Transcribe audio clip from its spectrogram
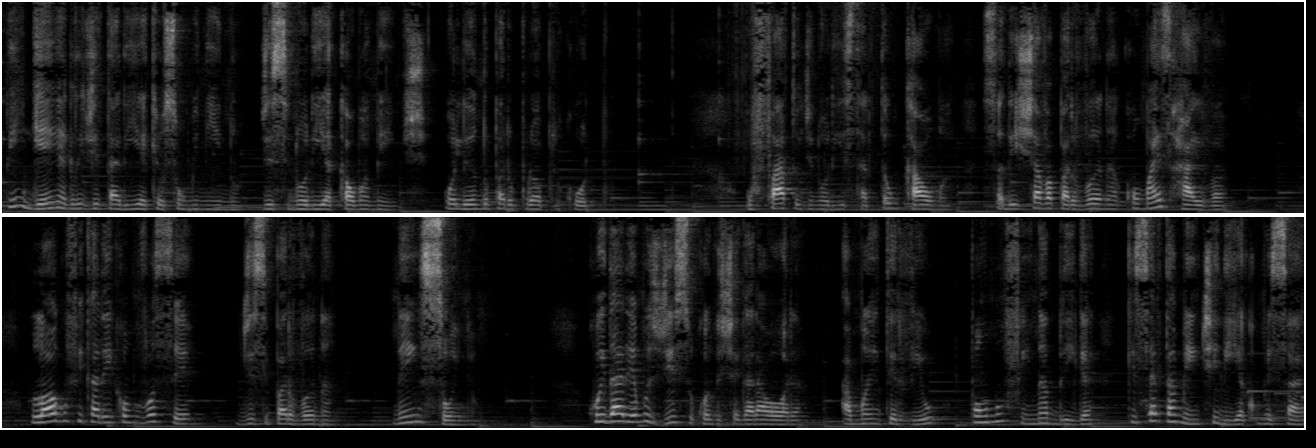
Ninguém acreditaria que eu sou um menino, disse Noria calmamente, olhando para o próprio corpo. O fato de Noria estar tão calma só deixava Parvana com mais raiva. Logo ficarei como você, disse Parvana. Nem em sonho. Cuidaremos disso quando chegar a hora. A mãe interviu, pondo um fim na briga que certamente iria começar.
